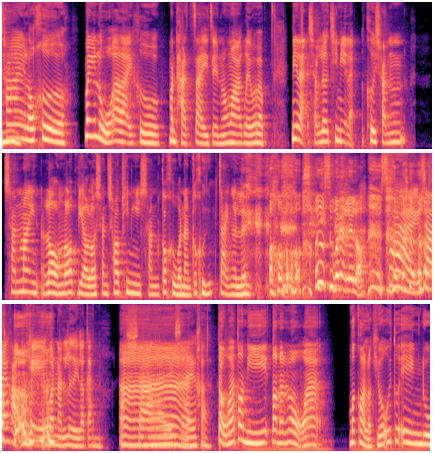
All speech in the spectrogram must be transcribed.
ใช่แล้วคือไม่รู้อะไรคือมันทัดใจเจนมากๆเลยว่าแบบนี่แหละ ฉันเลือกที่นี่แหละ คือฉันฉันมาลองรอบเดียวแล้วฉันชอบที่นี่ฉันก็คือวันนั้นก็คือจ่ายเงินเลยโอ้โหเอ้ยซื้อวันนั้นเลยเหรอ ใช่ใช่ค่ะ โอเค วันนั้นเลยแล้วกันอ่าใช่ใช่ค่ะ แต่ว่าตอนนี้ตอนนั้นเราบอกว่า เมื่อก่อนเราคิดว่าอุ้ยตัวเองดู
